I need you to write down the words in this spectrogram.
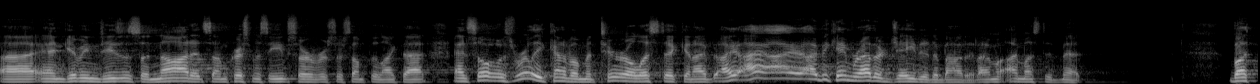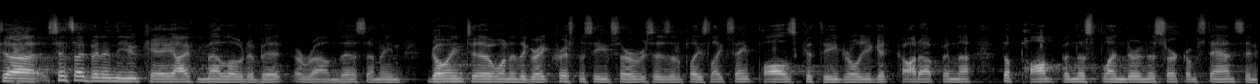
uh, and giving Jesus a nod at some Christmas Eve service or something like that. And so it was really kind of a materialistic, and I, I, I, I became rather jaded about it, I, I must admit. But uh, since I've been in the UK, I've mellowed a bit around this. I mean, going to one of the great Christmas Eve services at a place like St. Paul's Cathedral, you get caught up in the, the pomp and the splendor and the circumstance. And,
